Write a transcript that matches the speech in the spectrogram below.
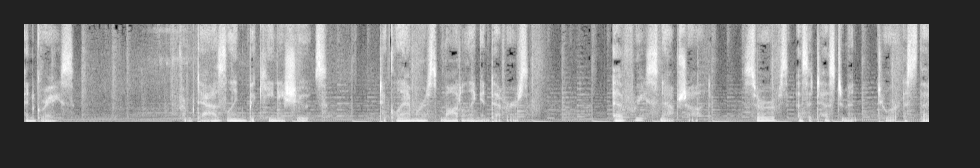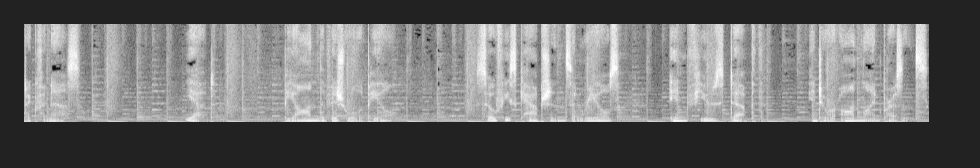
and grace. From dazzling bikini shoots to glamorous modeling endeavors, every snapshot serves as a testament to her aesthetic finesse. Yet, beyond the visual appeal, Sophie's captions and reels infuse depth into her online presence,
